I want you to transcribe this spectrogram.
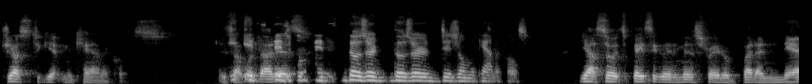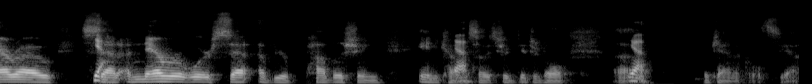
just to get mechanicals. Is that what that digital, is? those are those are digital mechanicals. Yeah, so it's basically an administrator, but a narrow set, yeah. a narrower set of your publishing income. Yeah. So it's your digital. Uh, yeah. Mechanicals yeah.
